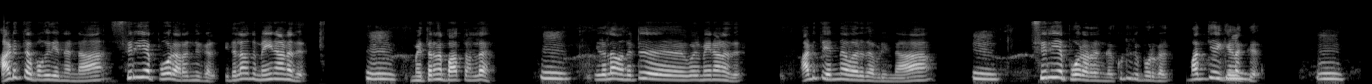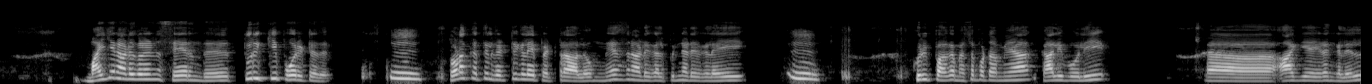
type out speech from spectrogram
அடுத்த பகுதி என்னன்னா சிறிய போர் அரங்குகள். இதெல்லாம் வந்து மெயினானது நம்ம இத்தனை பார்த்தோம்ல? இதெல்லாம் வந்துட்டு ஒரு மெயினானது அடுத்து என்ன வருது அப்படின்னா சிறிய போர் அரங்குகள் குட்டி போர்கள் மத்திய கிழக்கு. மைய நாடுகளுடன் சேர்ந்து துருக்கி போரிட்டது. தொடக்கத்தில் வெற்றிகளை பெற்றாலும் நேச நாடுகள் பின்னடைவுகளை குறிப்பாக மெசபொட்டாமியா காலிபோலி ஆகிய இடங்களில்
